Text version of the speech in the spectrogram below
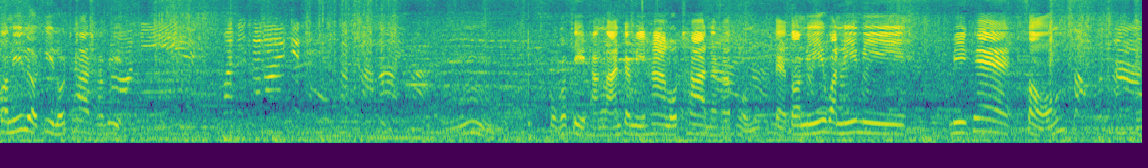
ตอนนี้เหลือกี่รสชาติครับพี่ ตอนนี้วันนี้จะได้เห็ดหอมกับสาหร่ายค่ะ อืม ป กติทางร้านจะมี 5 รสชาตินะครับผม แต่ตอนนี้วันนี้มีมีแค่2สองรสชาติอ๋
